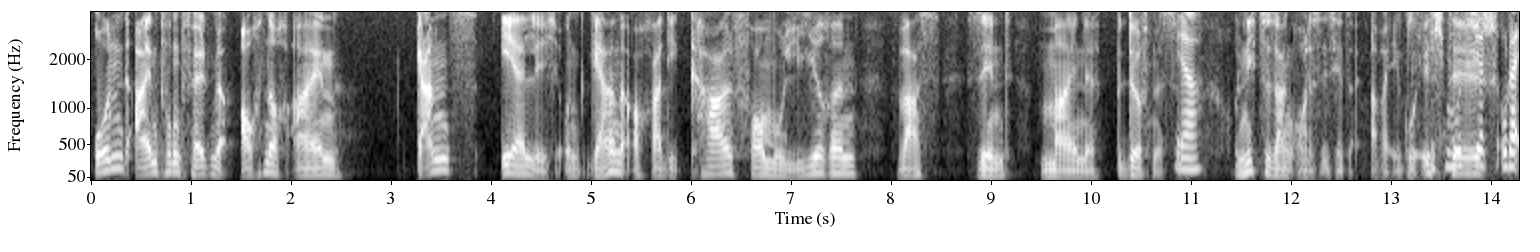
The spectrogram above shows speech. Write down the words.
Und ein Punkt fällt mir auch noch ein, ganz ehrlich und gerne auch radikal formulieren, was sind meine Bedürfnisse. Ja. Und nicht zu sagen, oh, das ist jetzt aber egoistisch. Ich muss jetzt, oder,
